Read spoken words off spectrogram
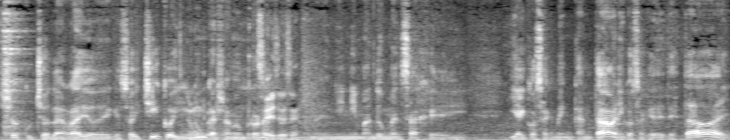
sea, yo escucho la radio desde que soy chico y Nunca. nunca, llamé a un programa, Sí, sí, sí. Ni, ni mandé un mensaje. Y, y hay cosas que me encantaban y cosas que detestaba. y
